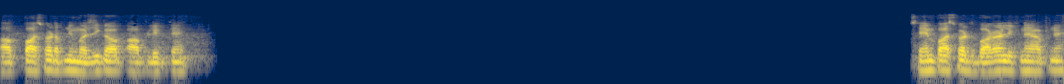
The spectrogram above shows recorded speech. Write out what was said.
आप पासवर्ड अपनी मर्ज़ी का आप, आप लिखते हैं। सेम पासवर्ड दोबारा लिखना है आपने।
